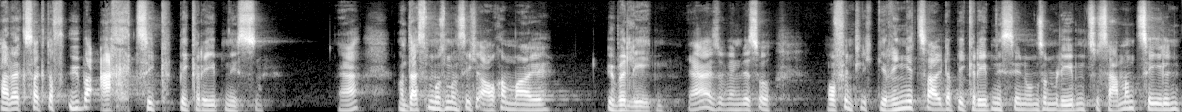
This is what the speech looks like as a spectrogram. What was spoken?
hat er gesagt, auf über 80 Begräbnissen. Ja? Und das muss man sich auch einmal überlegen. Ja? Also wenn wir so hoffentlich geringe Zahl der Begräbnisse in unserem Leben zusammenzählen,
